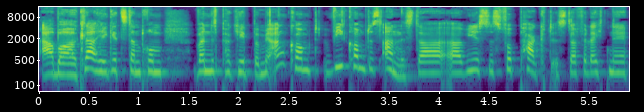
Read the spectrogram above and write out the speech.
Aber klar, hier geht's dann drum, wann das Paket bei mir ankommt, wie kommt es an? Ist da, äh, wie ist es verpackt? Ist da vielleicht eine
